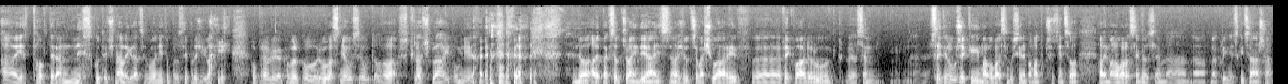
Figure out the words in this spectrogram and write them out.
A je to teda neskutečná legrace. Oni to prostě prožívají opravdu jako velkou hru a smějou se u toho a šplhají po mně. No, ale pak jsou třeba indiáni, jsem žil třeba šuáry v, eh, v Ekvádoru. Já jsem eh, seděl u řeky, maloval jsem, už si nepamatuju přesně co, ale maloval jsem, byl jsem na, na, na klíně skicář a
